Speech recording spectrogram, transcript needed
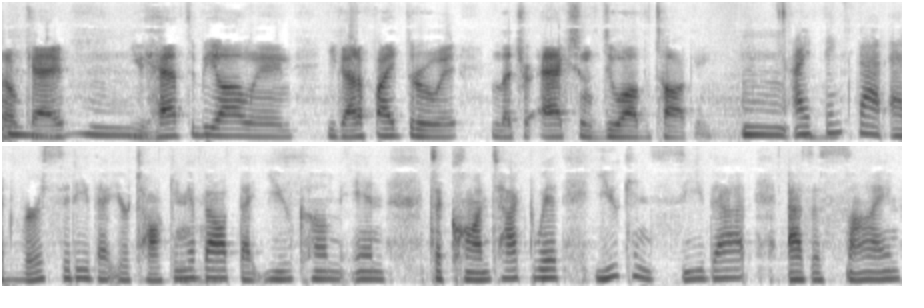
okay? Mm-hmm. You have to be all in. You got to fight through it and let your actions do all the talking. Mm, I think that adversity that you're talking about, that you come in to contact with, you can see that as a sign,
